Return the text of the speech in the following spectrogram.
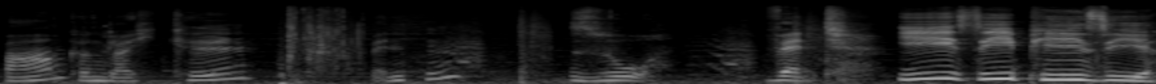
bam. Können gleich killen. Wenden. So. Wend. Easy peasy.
